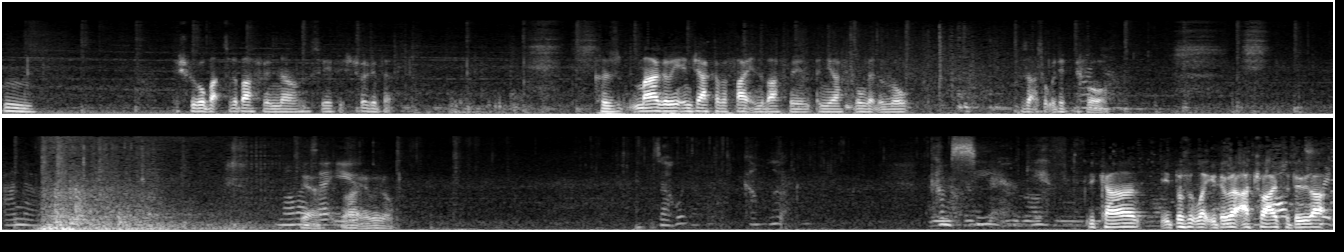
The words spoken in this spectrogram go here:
Hmm. Should we go back to the bathroom now and see if it's triggered it? Because Marguerite and Jack have a fight in the bathroom and you have to go and get the rope. Because that's what we did before. I know. Mama, yeah, is that you? right, here we go. Zoe. Come see her gift. You can't, it doesn't let you do it. I tried to do that.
